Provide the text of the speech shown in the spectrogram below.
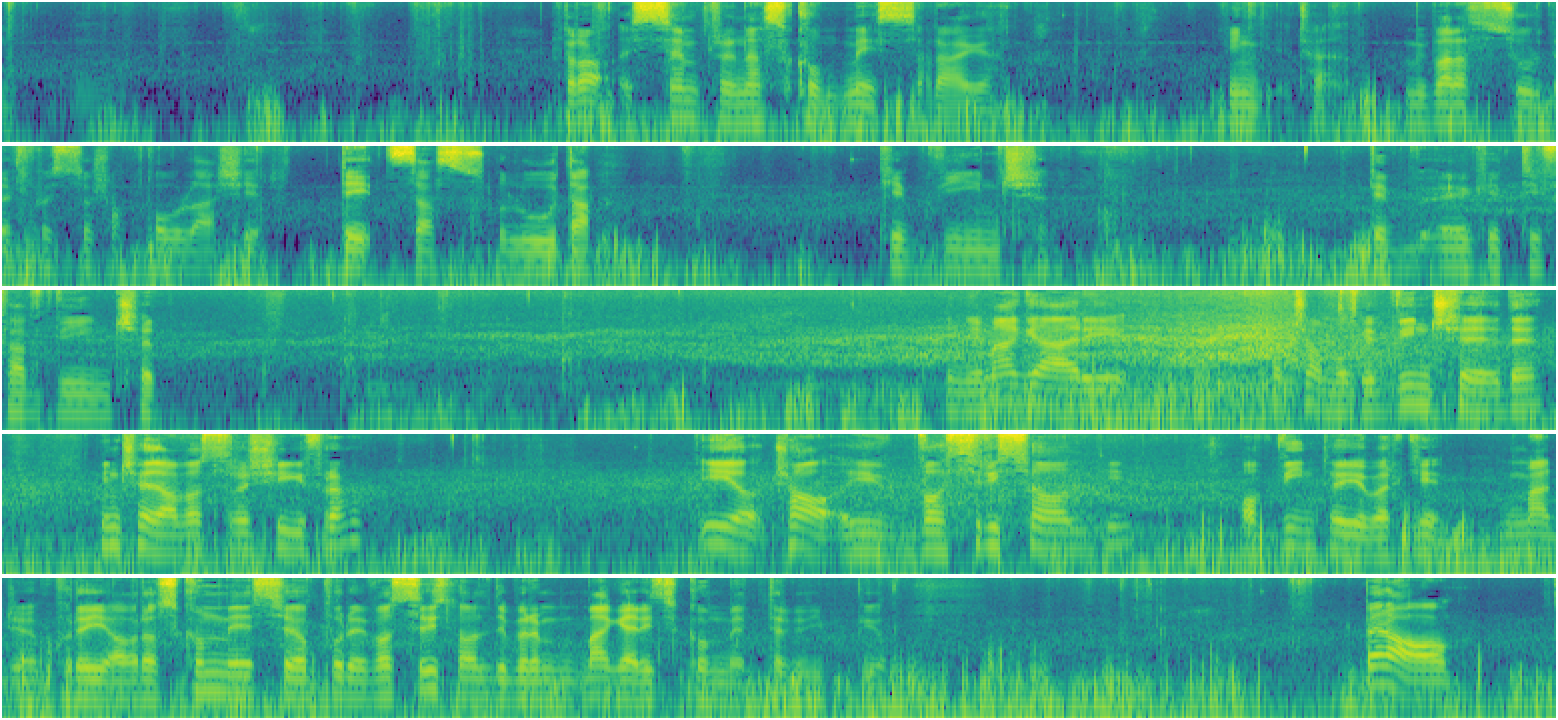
però è sempre una scommessa, raga. Quindi, cioè, mi pare assurdo e questo c'ha proprio la certezza assoluta che vince, che, eh, che ti fa vincere. Quindi magari facciamo che vincete, vincete la vostra cifra io ho i vostri soldi, ho vinto io perché immagino pure io avrò scommesso e ho pure i vostri soldi per magari scommettere di più. Però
